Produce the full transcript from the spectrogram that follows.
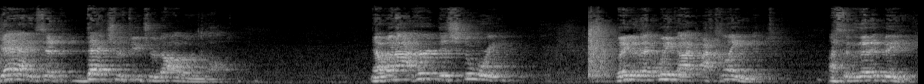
dad and said, That's your future daughter in law. Now, when I heard this story later that week, I, I claimed it. I said, Let it be.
